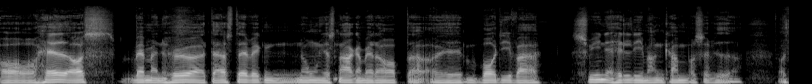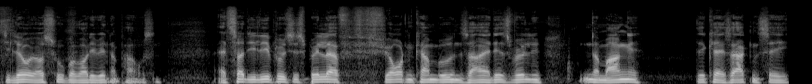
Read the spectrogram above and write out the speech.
og havde også, hvad man hører, der er stadigvæk nogen, jeg snakker med deroppe, der, øh, hvor de var svineheldige i mange kampe osv. Og, og de lå jo også super godt i vinterpausen. At så de lige pludselig spiller 14 kampe uden sejr, det er selvfølgelig, når mange, det kan jeg sagtens se.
